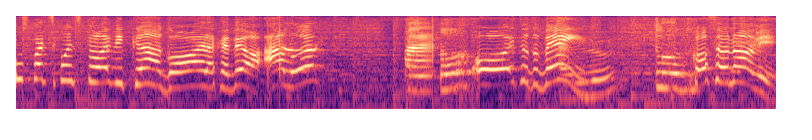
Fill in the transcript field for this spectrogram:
Os participantes pelo webcam agora, quer ver, ó? Alô? Alô? Oi, tudo bem? Tudo. Qual o seu nome?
